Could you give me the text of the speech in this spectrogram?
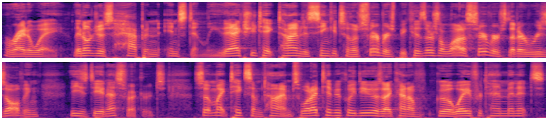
right away. They don't just happen instantly. They actually take time to sync it to their servers because there's a lot of servers that are resolving these DNS records. So it might take some time. So what I typically do is I kind of go away for 10 minutes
